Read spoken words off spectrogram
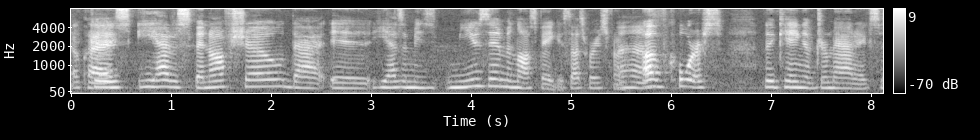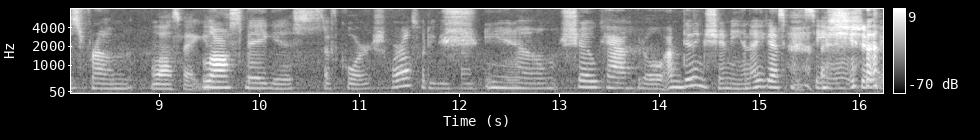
Okay. Because he had a spin-off show that is, he has a mus- museum in Las Vegas. That's where he's from. Uh-huh. Of course, the king of dramatics is from Las Vegas. Las Vegas. Of course. Where else would he be Sh- from? you know, show capital. I'm doing shimmy. I know you guys can't see me. shimmy.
